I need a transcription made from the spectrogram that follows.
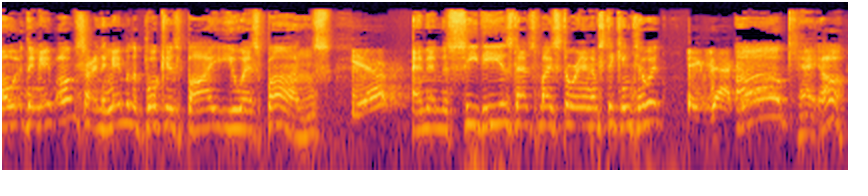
oh the name. Oh, I'm sorry. The name of the book is by U.S. Bonds. Yep. And then the CD is That's my story, and I'm sticking to it. Okay. Oh,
